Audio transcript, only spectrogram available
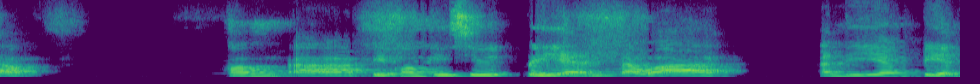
กับ ความอ่าเปลี่ยนความคิดชีวิตเปลี่ยน แต่ว่าอันนี้ยังเปลี่ยน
